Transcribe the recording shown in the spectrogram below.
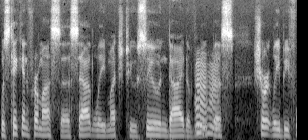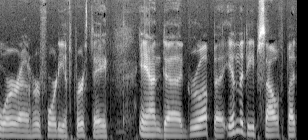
was taken from us uh, sadly much too soon, died of mm-hmm. lupus shortly before uh, her 40th birthday, and uh, grew up uh, in the deep south, but.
